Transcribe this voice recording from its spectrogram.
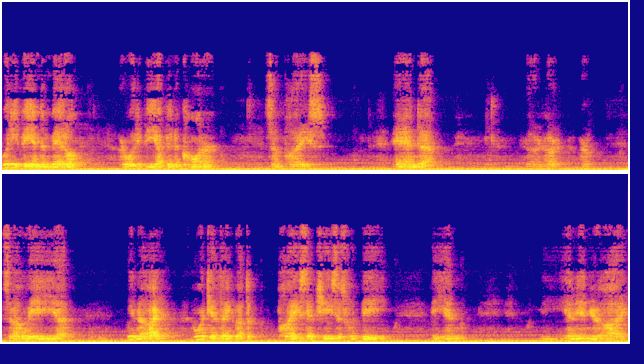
Would he be in the middle, or would he be up in a corner, someplace? And uh, or, or, so we, uh, you know, I, I want you to think about the place that Jesus would be, in, in, in your life.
